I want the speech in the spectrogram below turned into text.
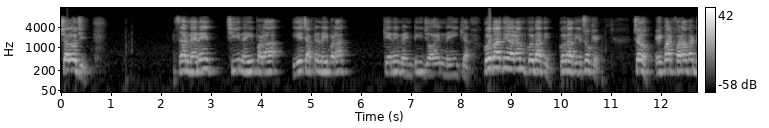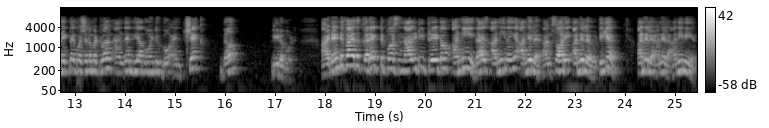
चलो जी. सर मैंने छी नहीं पढ़ा, ये चैप्टर नहीं पढ़ा. केने मेंटी ज्वाइन नहीं किया. कोई बात नहीं, आराम, कोई बात नहीं, कोई बात नहीं इट्स ओके okay. चलो, एक बार फटाफट देखते हैं question number twelve and then we are going to go and check the leader board identify the correct personality trait of अनी गाइस अनी नहीं है अनिल है. आई एम सॉरी अनिल है वो, ठीक है? अनिल है अनिल है अनी नहीं है.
